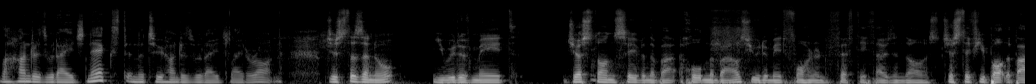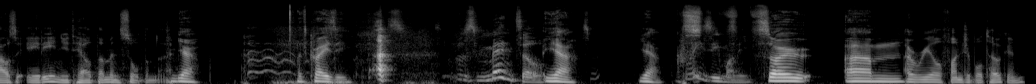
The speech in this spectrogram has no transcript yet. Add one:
the hundreds would age next, and the 200s would age later on. Just as a note, you would have made just on saving the ba- holding the barrels, you would have made four hundred fifty thousand dollars. Just if you bought the barrels at eighty and you'd held them and sold them now. Yeah, that's crazy. That's it's mental. Yeah, yeah, Crazy money. So um, A real fungible token.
